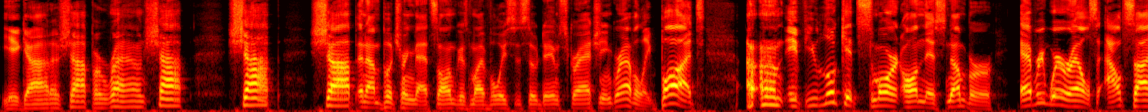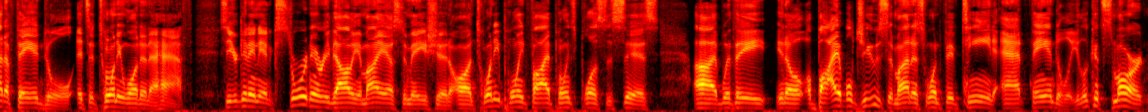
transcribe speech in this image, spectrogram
you got to shop around, shop, shop, shop. And I'm butchering that song because my voice is so damn scratchy and gravelly. But if you look at Smart on this number, everywhere else outside of FanDuel, it's a 21 and a half. So you're getting an extraordinary value, in my estimation, on 20.5 points plus assists uh, with a you know a buyable juice at minus 115 at FanDuel. You look at Smart.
